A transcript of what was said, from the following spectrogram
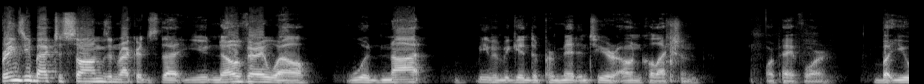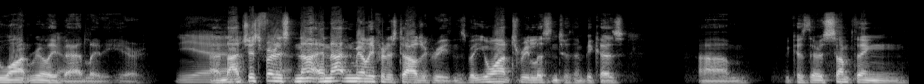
Brings you back to songs and records that you know very well would not even begin to permit into your own collection or pay for, but you want really Yeah. badly to hear. Yeah. uh, not just for nos- not and not merely for nostalgic reasons, but you want to re-listen to them because, um, because there's something.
